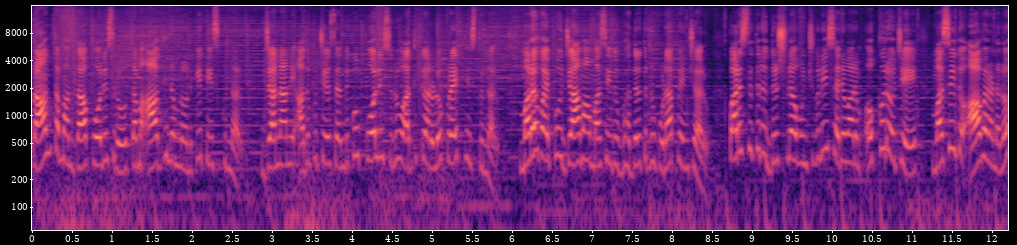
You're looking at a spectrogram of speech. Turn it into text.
ప్రాంతమంతా పోలీసులు తమ ఆధీనంలోనికి తీసుకున్నారు. జనాన్ని అదుపు చేసేందుకు పోలీసులు అధికారులు ప్రయత్నిస్తున్నారు. మరోవైపు జామా మసీదు భద్రతను కూడా పెంచారు. పరిస్థితిని దృష్టిలో ఉంచుకుని శనివారం ఒక్కరోజే మసీదు ఆవరణలో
